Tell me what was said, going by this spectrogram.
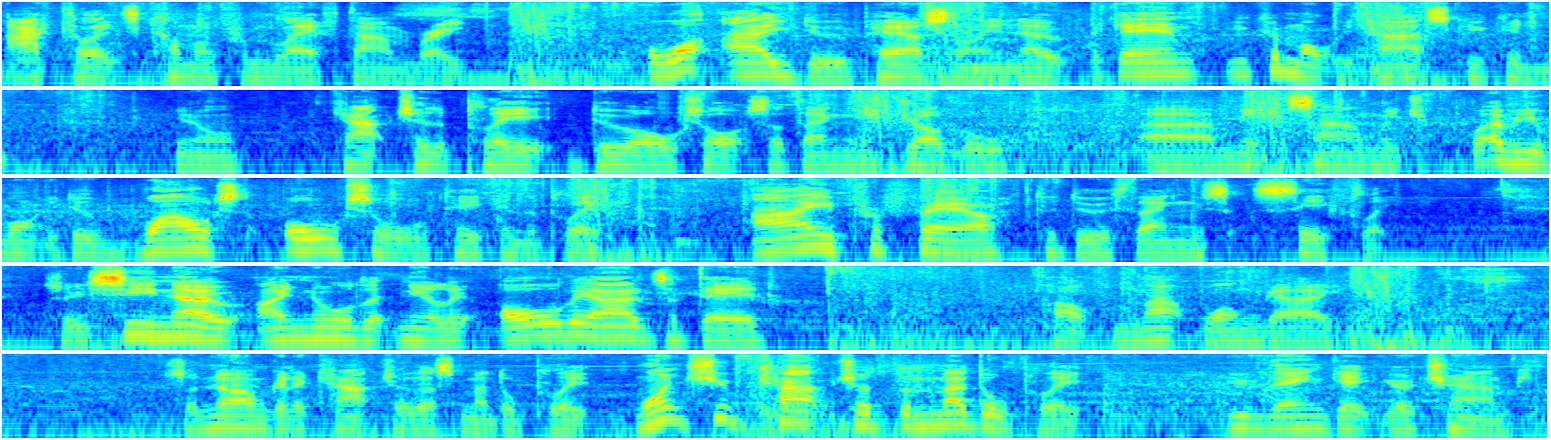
acolytes coming from left and right. What I do personally now, again, you can multitask, you can, you know, capture the plate, do all sorts of things, juggle, uh, make a sandwich, whatever you want to do, whilst also taking the plate. I prefer to do things safely. So you see now, I know that nearly all the ads are dead, apart from that one guy. So now I'm going to capture this middle plate. Once you've captured the middle plate, you then get your champion.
